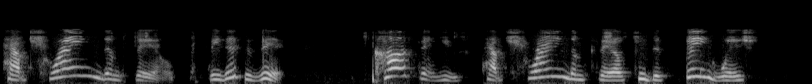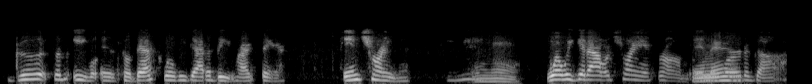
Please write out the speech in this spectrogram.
have trained themselves." See, this is it. Constant use have trained themselves to distinguish good from evil, and so that's where we got to be right there in training. Amen. Where we get our training from in the Word of God,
